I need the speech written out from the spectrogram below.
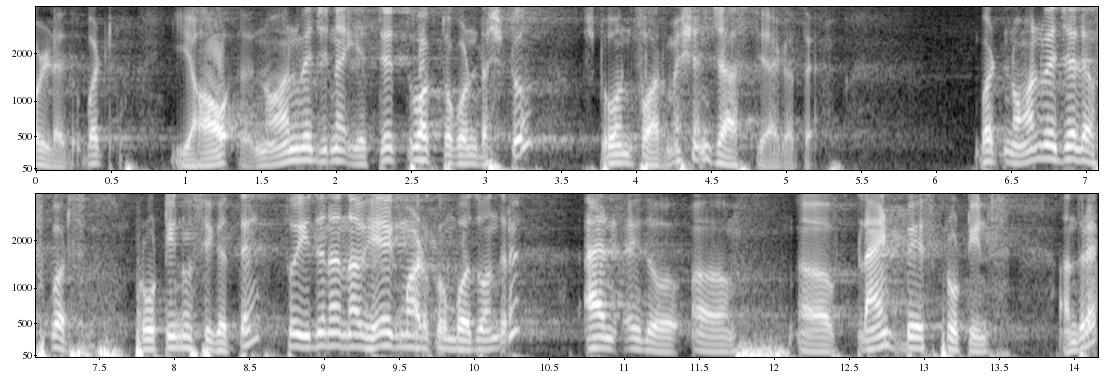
ಒಳ್ಳೆಯದು ಬಟ್ ಯಾವ ನಾನ್ ವೆಜ್ನ ಎತ್ತೆತ್ತವಾಗಿ ತೊಗೊಂಡಷ್ಟು ಸ್ಟೋನ್ ಫಾರ್ಮೇಷನ್ ಜಾಸ್ತಿ ಆಗುತ್ತೆ. ಬಟ್ ನಾನ್ ವೆಜ್ಜಲ್ಲಿ ಅಫ್ಕೋರ್ಸ್ ಪ್ರೋಟೀನು ಸಿಗುತ್ತೆ. ಸೊ ಇದನ್ನು ನಾವು ಹೇಗೆ ಮಾಡ್ಕೊಬೋದು ಅಂದರೆ ಆ್ಯಂಡ್ ಇದು ಪ್ಲ್ಯಾಂಟ್ ಬೇಸ್ಡ್ ಪ್ರೋಟೀನ್ಸ್ ಅಂದರೆ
